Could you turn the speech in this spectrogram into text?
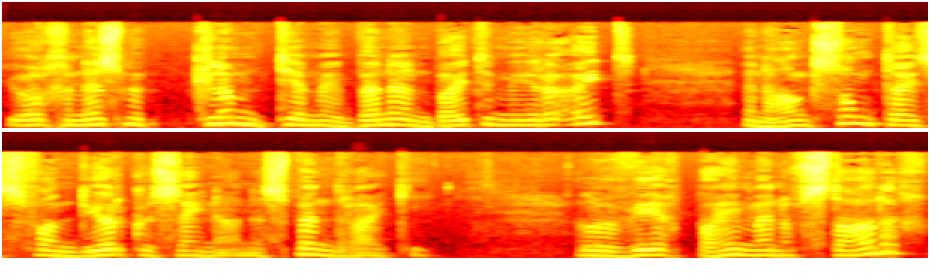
Die organisme klim teen my binne en buitemure uit en hang soms van deurkusyne aan 'n spindraadjie. Hulle beweeg baie min of stadig.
